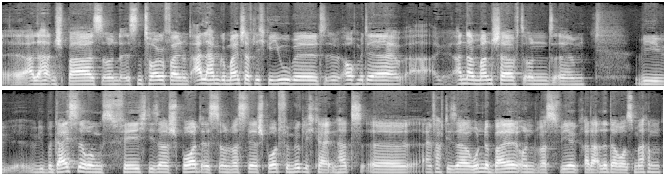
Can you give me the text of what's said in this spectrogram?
alle hatten Spaß und ist ein Tor gefallen und alle haben gemeinschaftlich gejubelt, äh, auch mit der äh, anderen Mannschaft und ähm, wie, wie begeisterungsfähig dieser Sport ist und was der Sport für Möglichkeiten hat. Äh, einfach dieser runde Ball und was wir gerade alle daraus machen,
